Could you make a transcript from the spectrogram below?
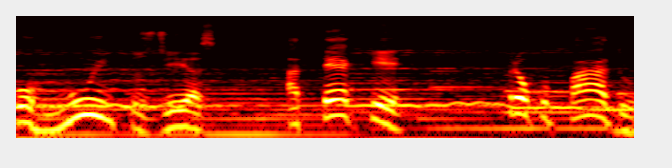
por muitos dias, até que, preocupado,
